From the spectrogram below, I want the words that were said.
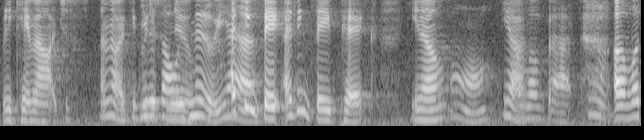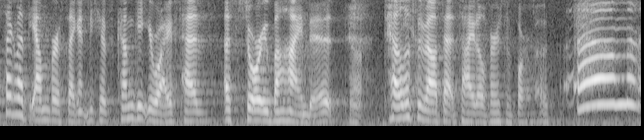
when he came out, just I don't know. I think You we just always knew, I yeah. think they, I think they pick. You know. Aw, Yeah. I love that. Um, let's talk about the album for a second because "Come Get Your Wife" has a story behind it. Yeah. Tell us about that title first and foremost. Um,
